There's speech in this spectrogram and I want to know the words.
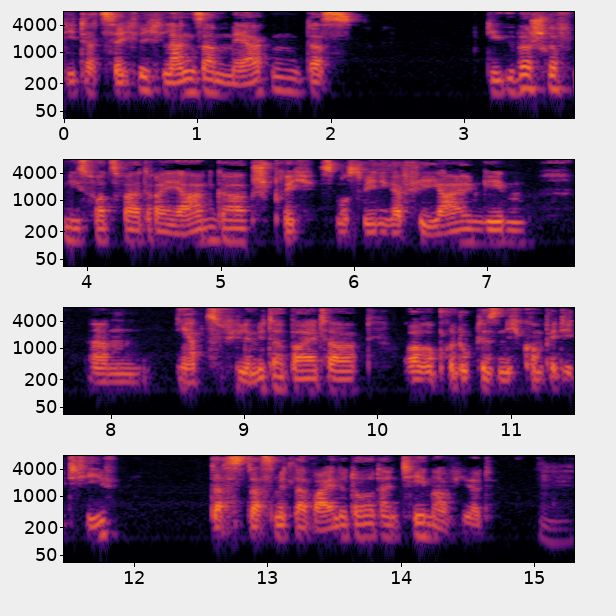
die tatsächlich langsam merken, dass die Überschriften, die es vor zwei, drei Jahren gab, sprich, es muss weniger Filialen geben, ähm, ihr habt zu viele Mitarbeiter, eure Produkte sind nicht kompetitiv, dass das mittlerweile dort ein Thema wird. Mhm.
